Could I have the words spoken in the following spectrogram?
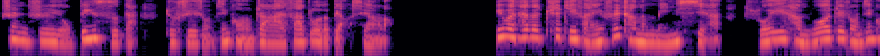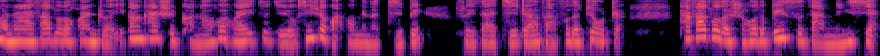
甚至有濒死感，就是一种惊恐障碍发作的表现了。因为他的躯体反应非常的明显，所以很多这种惊恐障碍发作的患者，一刚开始可能会怀疑自己有心血管方面的疾病，所以在急诊反复的就诊。他发作的时候的濒死感明显，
